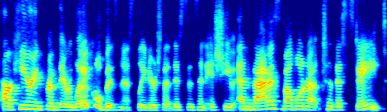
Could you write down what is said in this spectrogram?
are hearing from their local business leaders that this is an issue, and that has bubbled up to the state.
